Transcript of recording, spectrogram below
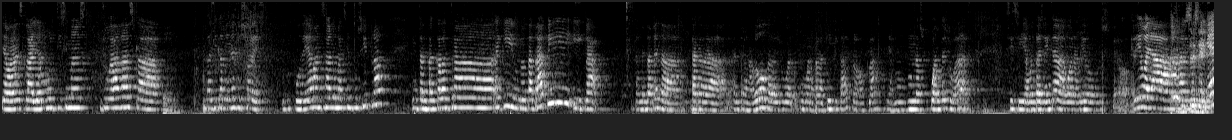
I llavors, clar, hi ha moltíssimes jugades que bàsicament és això, és poder avançar el màxim possible intentant que l'altre equip no t'atrapi i clar, també depèn de, de cada entrenador, cada jugador, bueno, cada equip i tal, però clar, hi ha unes quantes jugades. Sí, sí, hi ha molta gent que, bueno, dius, però què diu allà, Sí, no sí. sé què,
